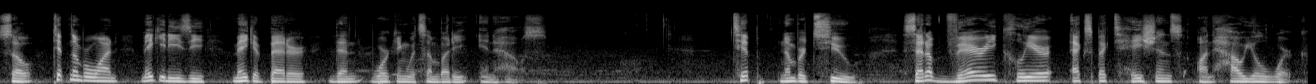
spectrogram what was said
so tip number one make it easy make it better than working with somebody in-house tip number two set up very clear expectations on how you'll work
